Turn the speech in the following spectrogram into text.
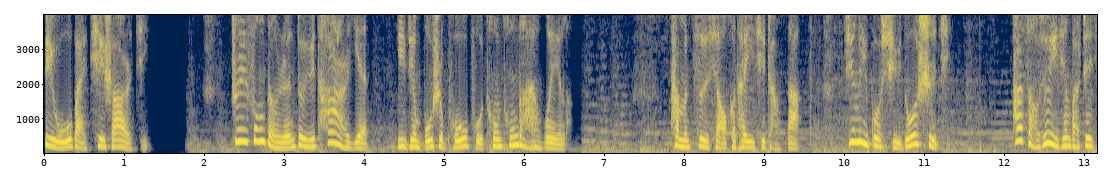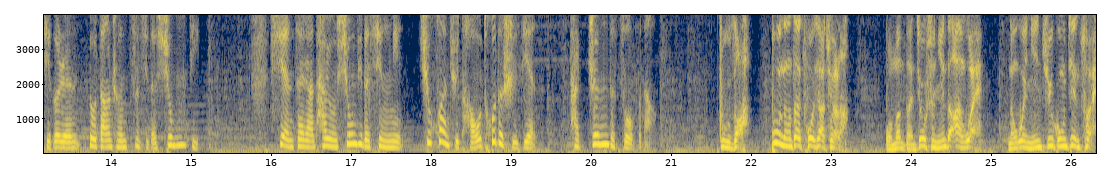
第五百七十二集，追风等人对于他而言已经不是普普通通的暗卫了。他们自小和他一起长大，经历过许多事情，他早就已经把这几个人都当成自己的兄弟。现在让他用兄弟的性命去换取逃脱的时间，他真的做不到。主子，不能再拖下去了。我们本就是您的暗卫，能为您鞠躬尽瘁，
